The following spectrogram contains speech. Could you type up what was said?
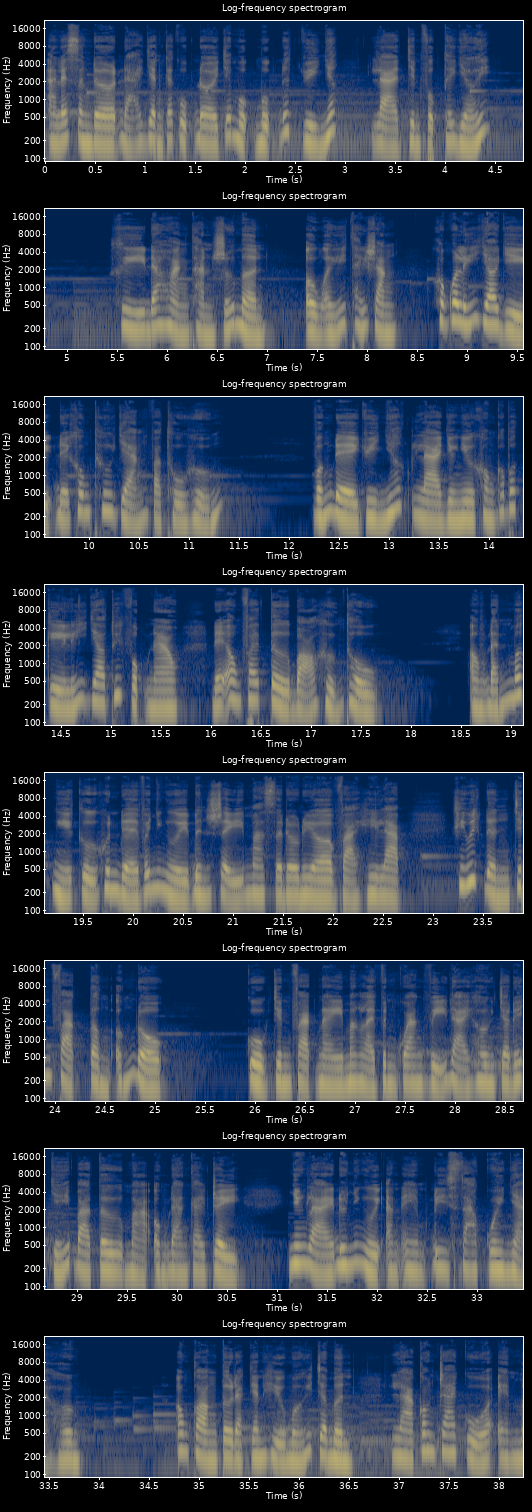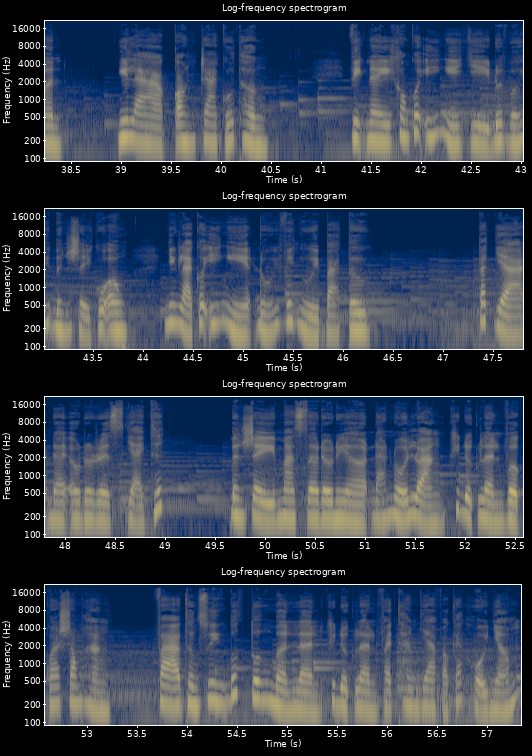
Alexander đã dành cả cuộc đời cho một mục đích duy nhất là chinh phục thế giới. Khi đã hoàn thành sứ mệnh, ông ấy thấy rằng không có lý do gì để không thư giãn và thụ hưởng. Vấn đề duy nhất là dường như không có bất kỳ lý do thuyết phục nào để ông phải từ bỏ hưởng thụ. Ông đánh mất nghĩa cử huynh đệ với những người binh sĩ Macedonia và Hy Lạp khi quyết định chinh phạt tầng Ấn Độ. Cuộc chinh phạt này mang lại vinh quang vĩ đại hơn cho đế chế Ba Tư mà ông đang cai trị, nhưng lại đưa những người anh em đi xa quê nhà hơn. Ông còn tự đặt danh hiệu mới cho mình là con trai của em mình, nghĩa là con trai của thần. Việc này không có ý nghĩa gì đối với binh sĩ của ông, nhưng lại có ý nghĩa đối với người Ba Tư. Tác giả Diodorus giải thích, binh sĩ Macedonia đã nổi loạn khi được lệnh vượt qua sông Hằng và thường xuyên bất tuân mệnh lệnh khi được lệnh phải tham gia vào các hội nhóm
